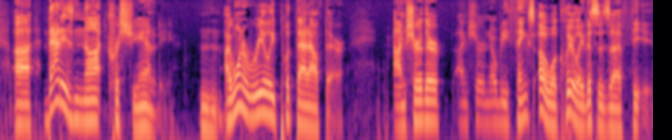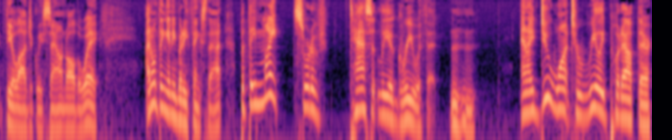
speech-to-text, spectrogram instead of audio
uh, that is not Christianity. I want to really put that out there. I'm sure there. I'm sure nobody thinks, oh, well, clearly this is uh, the- theologically sound all the way. I don't think anybody thinks that, but they might sort of tacitly agree with it. Mm-hmm. And I do want to really put out there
